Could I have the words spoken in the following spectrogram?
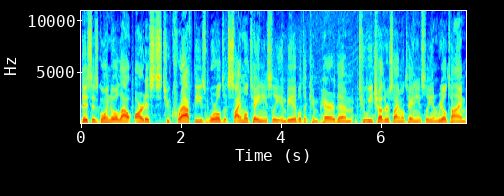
this is going to allow artists to craft these worlds simultaneously and be able to compare them to each other simultaneously in real time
